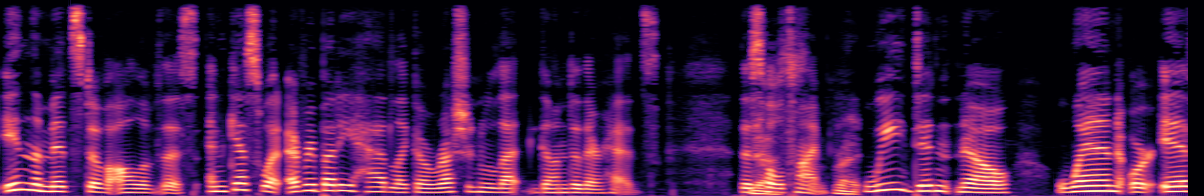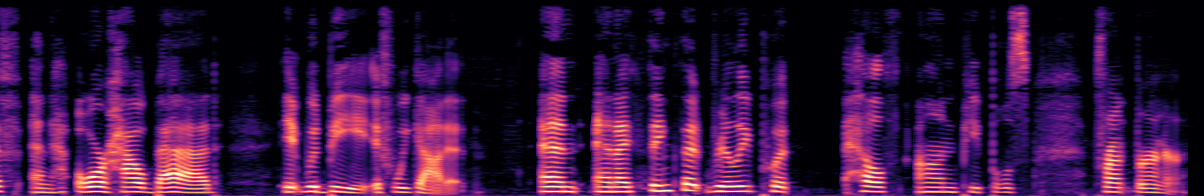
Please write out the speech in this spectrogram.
in the midst of all of this. And guess what? Everybody had like a russian roulette gun to their heads this whole time. Right. we didn't know when or if and or how bad it would be if we got it. And and i think that really put health on people's front burner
